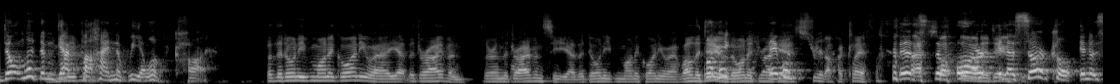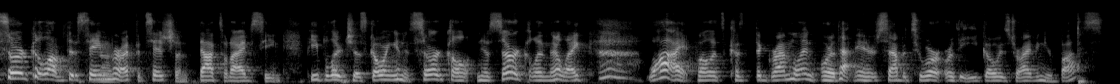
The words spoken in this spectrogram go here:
don't let them get even- behind the wheel of the car. But they don't even want to go anywhere yet. They're driving. They're in the driving seat. Yeah, they don't even want to go anywhere. Well, they do. Well, they, they- want to drive you straight off a cliff. That's the, or in a circle, in a circle of the same Yeah. repetition. That's what I've seen. People are just going in a circle, in a circle, and they're like, why? Well, it's because the gremlin or that inner saboteur or the ego is driving your bus.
